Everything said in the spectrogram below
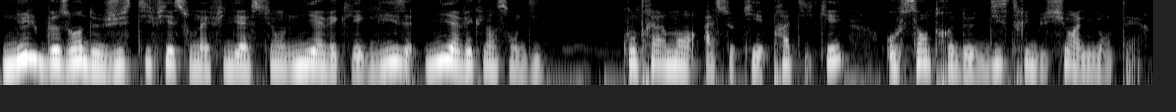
nul besoin de justifier son affiliation ni avec l'Église ni avec l'incendie, contrairement à ce qui est pratiqué au centre de distribution alimentaire.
